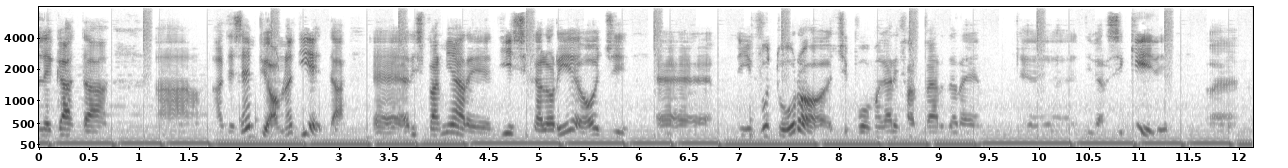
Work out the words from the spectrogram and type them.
legata a, ad esempio a una dieta, eh, risparmiare 10 calorie oggi eh, in futuro ci può magari far perdere eh, diversi chili, eh,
